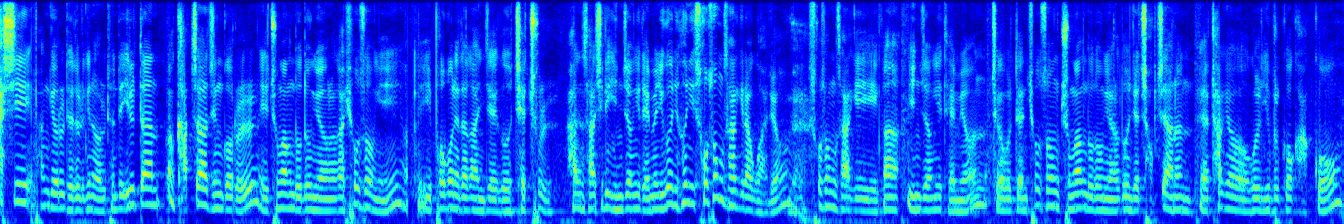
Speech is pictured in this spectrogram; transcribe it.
다시 판결을 되돌리기는 어려울 텐데 일단 가짜 증거를 이 중앙노동위원회가 효성이 이 법원에다가 이제 그 제출한 사실이 인정이 되면 이건 흔히 소송 사기라고 하죠. 네. 소송 사기가 인정이 되면 제가 볼 땐 효성 중앙노동위원회도 이제 적지 않은 예, 타격을 입을 것 같고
